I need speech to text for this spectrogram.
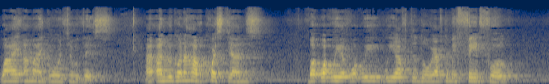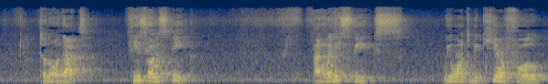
Why am I going through this? And, and we're going to have questions but what we, what we, we have to do, we have to be faithful to know that He's going to speak. And when He speaks, we want to be careful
